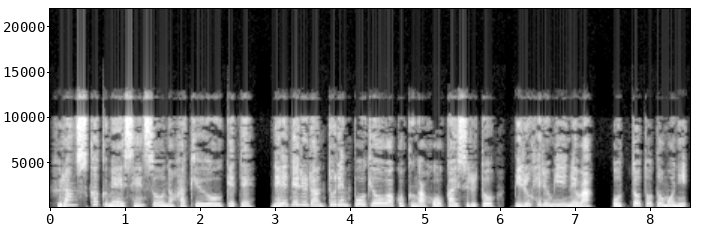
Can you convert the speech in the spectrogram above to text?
フランス革命戦争の波及を受けて、ネーデルラント連邦共和国が崩壊すると、ビルヘルミーネは、夫と共に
